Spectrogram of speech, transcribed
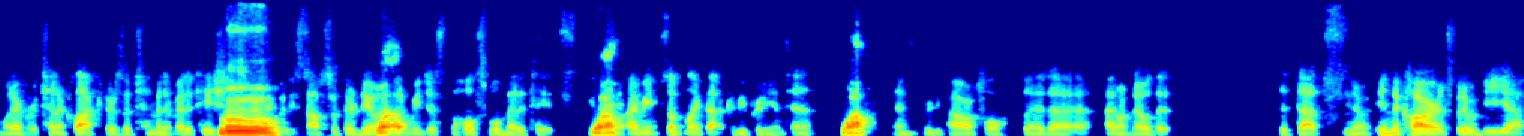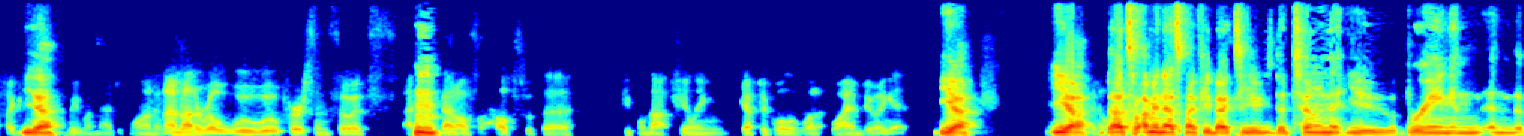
whatever 10 o'clock there's a 10 minute meditation everybody stops what they're doing wow. and we just the whole school meditates wow know? i mean something like that could be pretty intense wow and pretty powerful but uh, i don't know that that that's you know in the cards but it would be yeah if i could yeah. wave my magic wand and i'm not a real woo woo person so it's i hmm. think that also helps with the people not feeling skeptical of what why i'm doing it yeah yeah that's i mean that's my feedback to you. The tone that you bring and and the,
